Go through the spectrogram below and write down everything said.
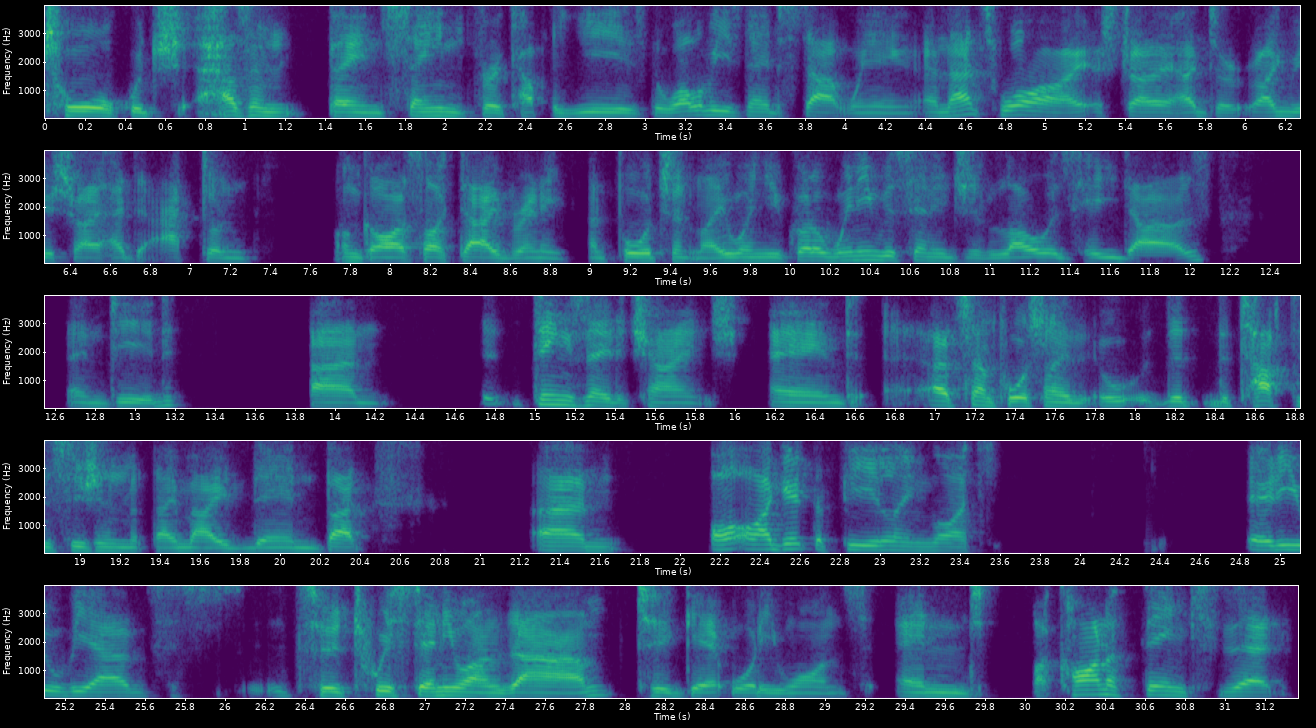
talk which hasn't been seen for a couple of years. The Wallabies need to start winning, and that's why Australia had to Rugby Australia had to act on on guys like Dave Rennie. Unfortunately, when you've got a winning percentage as low as he does and did, um, things need to change. And that's unfortunately the, the tough decision that they made then. But um, I, I, get the feeling like Eddie will be able to, to twist anyone's arm to get what he wants. And I kind of think that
